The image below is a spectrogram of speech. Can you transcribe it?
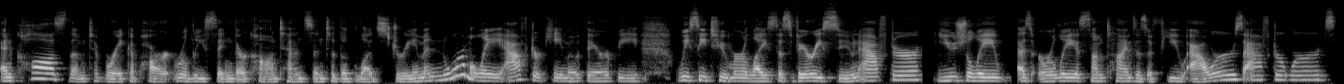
and cause them to break apart, releasing their contents into the bloodstream. And normally, after chemotherapy, we see tumor lysis very soon after, usually as early as sometimes as a few hours afterwards.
